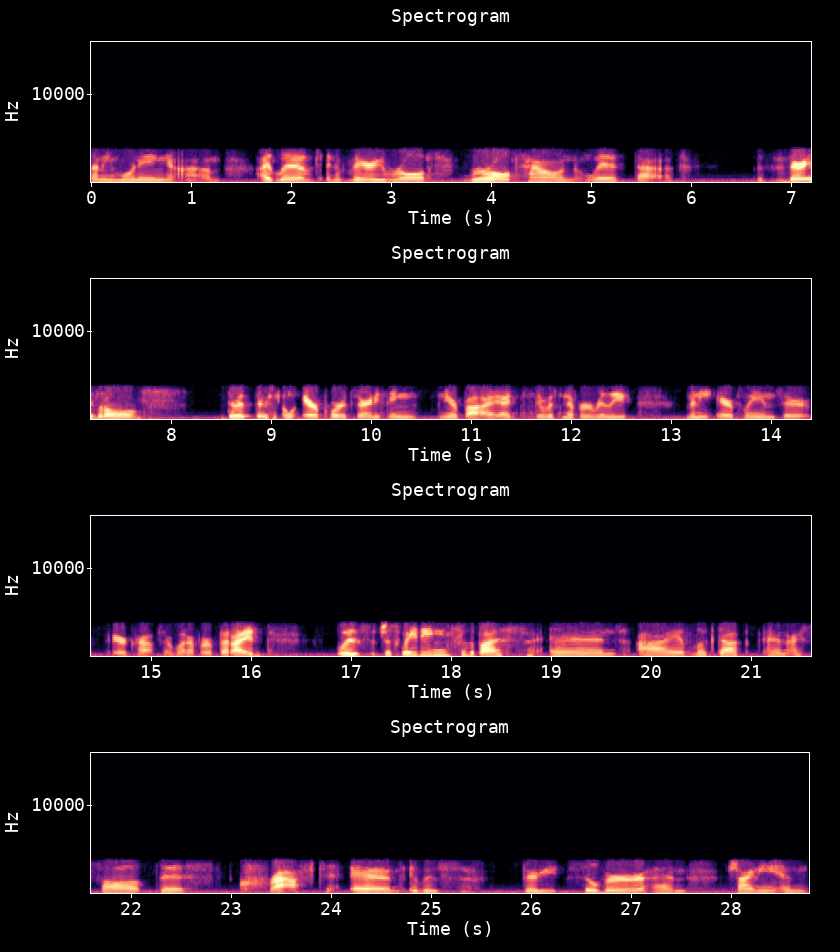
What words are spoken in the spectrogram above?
sunny morning. Um, I lived in a very rural, rural town with uh, very little there there's no airports or anything nearby. I, there was never really many airplanes or aircrafts or whatever. But I was just waiting for the bus, and I looked up and I saw this craft, and it was very silver and shiny and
